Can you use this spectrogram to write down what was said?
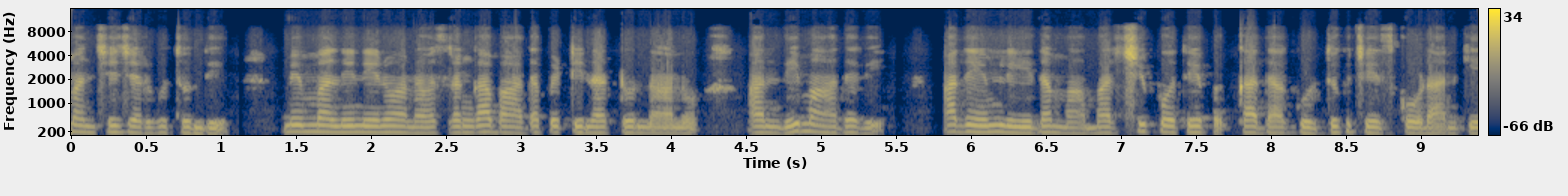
మంచి జరుగుతుంది. మిమ్మల్ని నేను అనవసరంగా బాధ పెట్టినట్టున్నాను అంది మాధవి. అదేం లేదమ్మా మర్చిపోతే కదా గుర్తుకు చేసుకోవడానికి.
